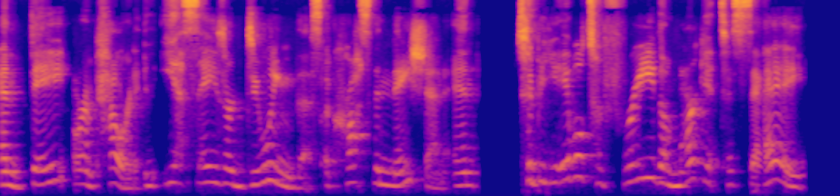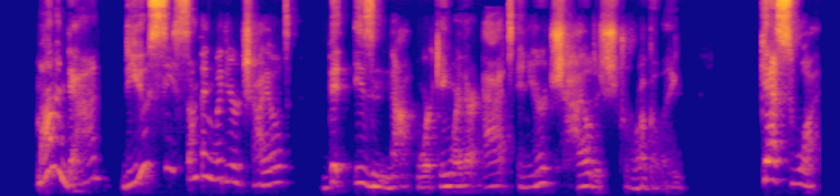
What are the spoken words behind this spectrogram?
and they are empowered, and ESAs are doing this across the nation, and to be able to free the market to say, Mom and dad, do you see something with your child that is not working where they're at and your child is struggling? Guess what?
